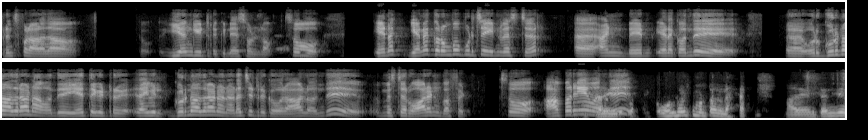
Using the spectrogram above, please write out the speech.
பிரின்சிபலால தான் இயங்கிட்டு இருக்குன்னே சொல்லலாம். ஸோ எனக்கு எனக்கு ரொம்ப பிடிச்ச இன்வெஸ்டர் அண்ட் எனக்கு வந்து ஒரு குருநாதரா நான் வந்து ஏத்துக்கிட்டு இருக்க ஐ மீன் குருநாதரா நான் நினைச்சிட்டு இருக்க ஒரு ஆள் வந்து மிஸ்டர் வாரன் பஃபெட் ஸோ அவரே வந்து உங்களுக்கு மட்டும் இல்ல. அது எனக்கு தெரிஞ்சு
